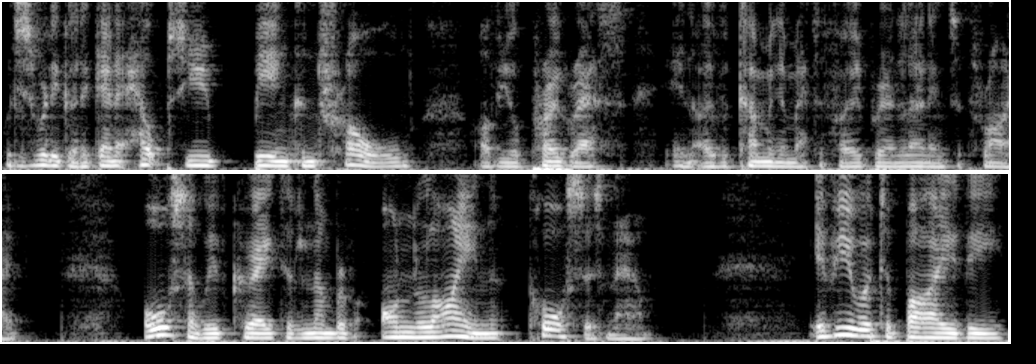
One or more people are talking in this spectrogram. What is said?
which is really good. Again, it helps you be in control of your progress in overcoming a emetophobia and learning to thrive. Also, we've created a number of online courses now. If you were to buy the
